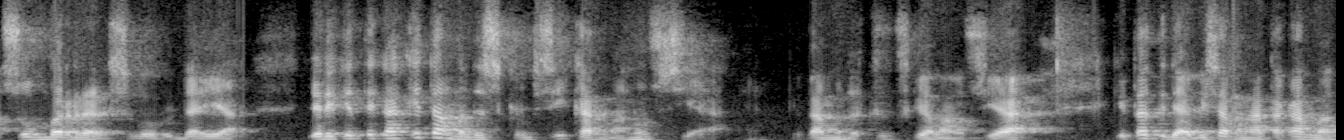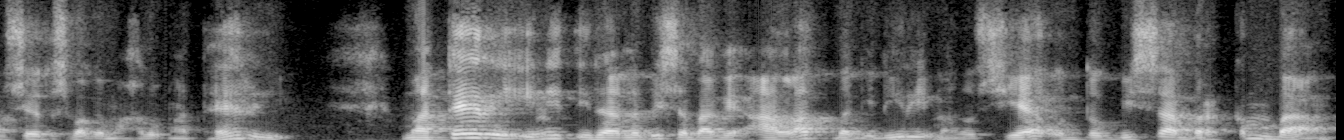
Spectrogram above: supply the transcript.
sumber dari seluruh daya. Jadi ketika kita mendeskripsikan manusia, kita mendeskripsikan manusia, kita tidak bisa mengatakan manusia itu sebagai makhluk materi. Materi ini tidak lebih sebagai alat bagi diri manusia untuk bisa berkembang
